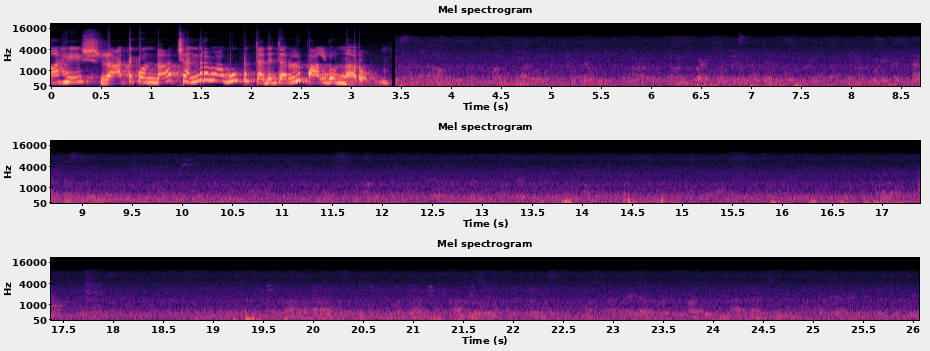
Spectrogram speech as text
మహేష్ రాటకొండ చంద్రబాబు తదితరులు పాల్గొన్నారు. महाराष्ट्र में हरियाणा के बच्चे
